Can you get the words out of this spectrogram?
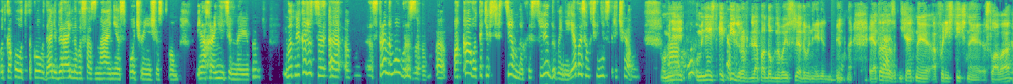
вот какого-то такого да, либерального сознания с почвенничеством и охранительной и прочее. И вот мне кажется, э, э, странным образом, э, пока вот таких системных исследований я, во всяком случае, не встречала. У меня, а, есть, у меня есть эпиграф для подобного исследования, Ирина. Это да. замечательные афористичные слова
